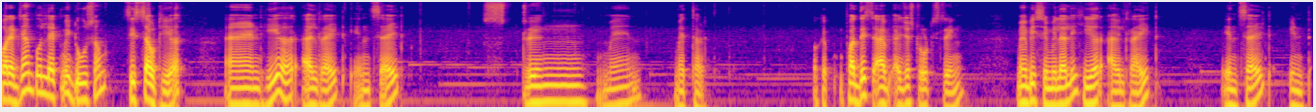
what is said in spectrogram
For example, let me do some sysout here and here I will write inside string main method. Okay for this I, I just wrote string. Maybe similarly here I will write inside int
